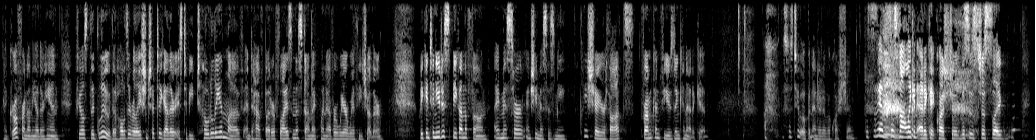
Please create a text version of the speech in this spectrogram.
My girlfriend, on the other hand, feels the glue that holds a relationship together is to be totally in love and to have butterflies in the stomach whenever we are with each other. We continue to speak on the phone. I miss her and she misses me. Please share your thoughts. From Confused in Connecticut. Ugh, this is too open ended of a question. This is, yeah, this is not like an etiquette question. This is just like,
